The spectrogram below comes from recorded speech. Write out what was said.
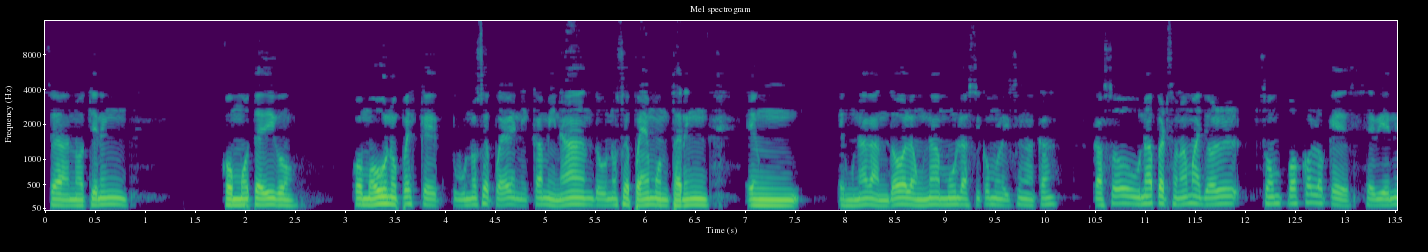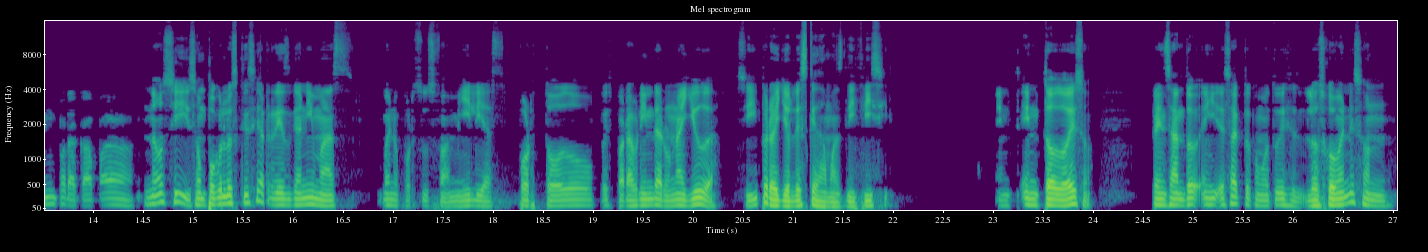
o sea, no tienen, como te digo, como uno, pues que uno se puede venir caminando, uno se puede montar en, en, en una gandola, una mula, así como le dicen acá. Caso una persona mayor, son pocos los que se vienen para acá para... No, sí, son pocos los que se arriesgan y más, bueno, por sus familias, por todo, pues para brindar una ayuda, sí, pero a ellos les queda más difícil en, en todo eso. Pensando, exacto, como tú dices, los jóvenes son,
